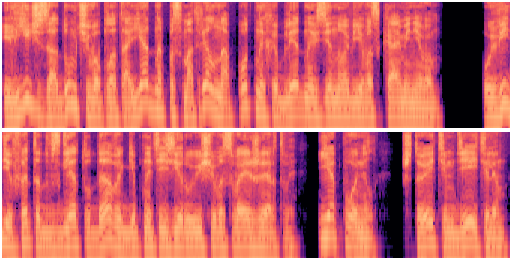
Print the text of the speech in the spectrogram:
Ильич задумчиво плотоядно посмотрел на потных и бледных Зиновьева с Каменевым. Увидев этот взгляд удава, гипнотизирующего своей жертвы, я понял, что этим деятелям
